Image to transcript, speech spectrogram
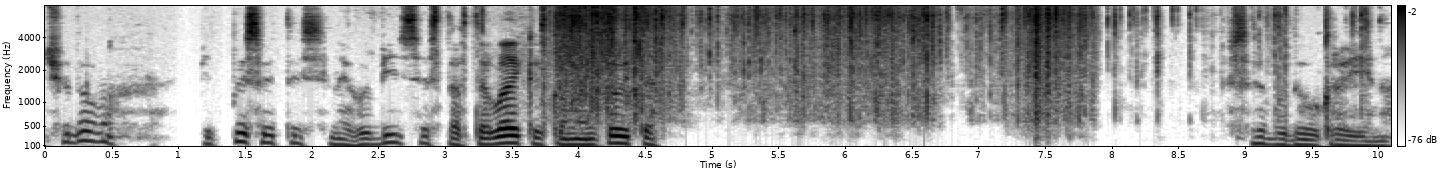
Чудово. Підписуйтесь, не губіться, ставте лайки, коментуйте. Все буде Україна.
